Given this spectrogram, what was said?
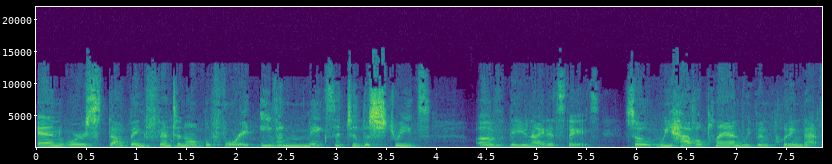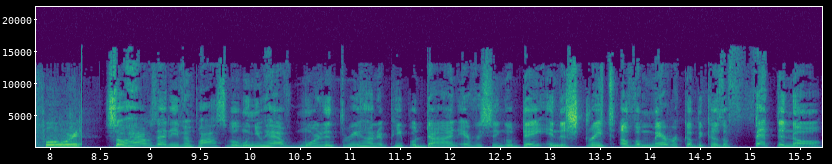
And we're stopping fentanyl before it even makes it to the streets of the United States. So we have a plan. We've been putting that forward. So how is that even possible when you have more than 300 people dying every single day in the streets of America because of fentanyl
